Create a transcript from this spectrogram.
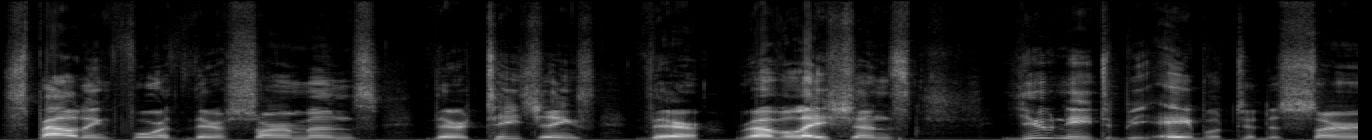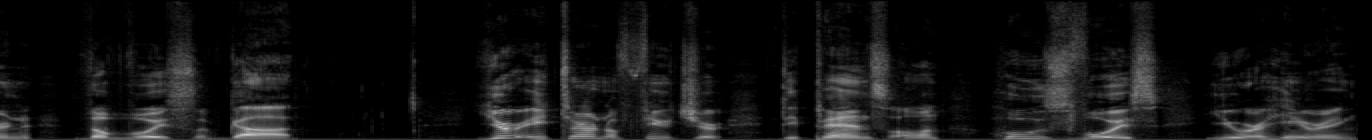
spouting forth their sermons, their teachings, their revelations, you need to be able to discern the voice of God. Your eternal future depends on whose voice you are hearing.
